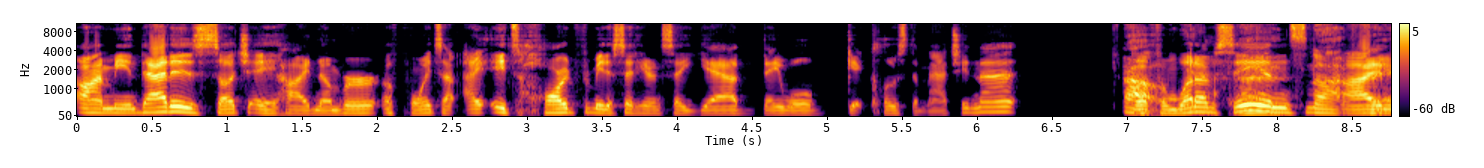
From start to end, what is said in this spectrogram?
I mean, that is such a high number of points. I, it's hard for me to sit here and say, yeah, they will get close to matching that. But from what I'm uh, seeing, it's not. I fair. I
